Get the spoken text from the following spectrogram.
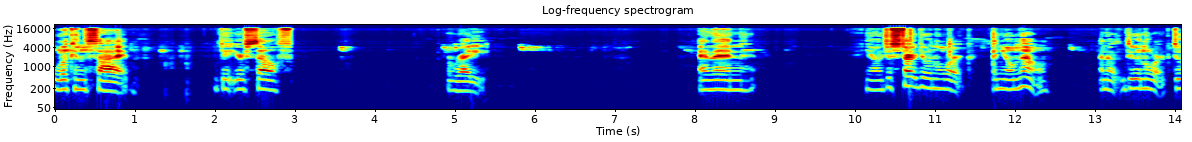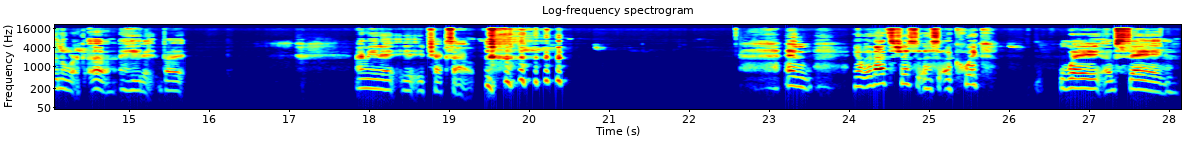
Look inside. Get yourself ready. And then, you know, just start doing the work and you'll know. I know, doing the work, doing the work. Ugh, I hate it, but I mean, it, it, it checks out. and, you know, that's just a, a quick way of saying,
